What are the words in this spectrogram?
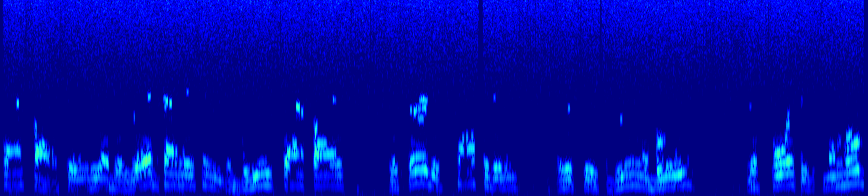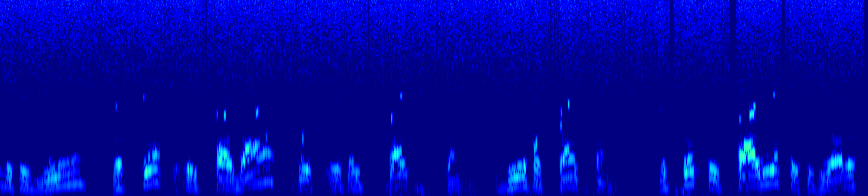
sapphire. So we have the red foundation, the blue sapphire. The third is sapphire, which is green or blue. The fourth is emerald, which is green. The fifth is sardonyx, which is a striped stone, beautiful striped stone. The sixth is sardius, which is reddish.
